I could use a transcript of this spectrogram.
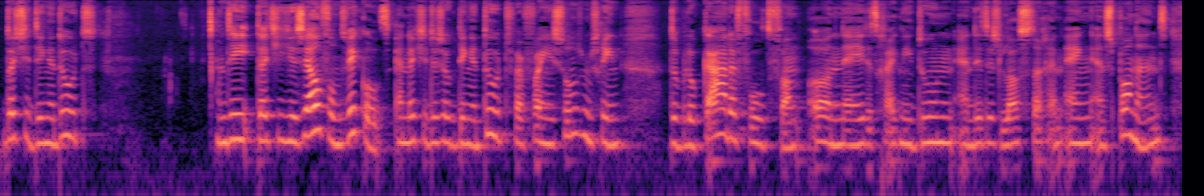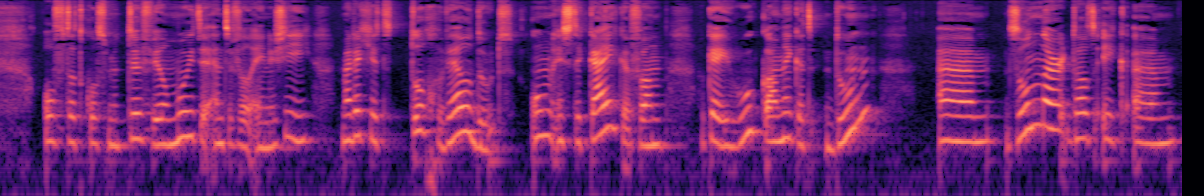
dat je dingen doet. Dat je jezelf ontwikkelt. En dat je dus ook dingen doet waarvan je soms misschien de blokkade voelt van: oh nee, dit ga ik niet doen. En dit is lastig en eng en spannend. Of dat kost me te veel moeite en te veel energie. Maar dat je het toch wel doet. Om eens te kijken van: oké, hoe kan ik het doen? Um, zonder dat ik. Um,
